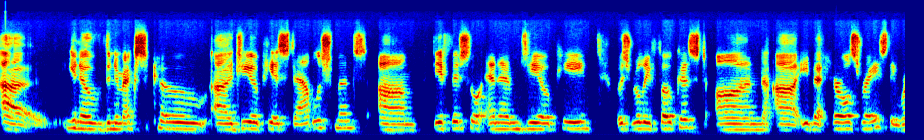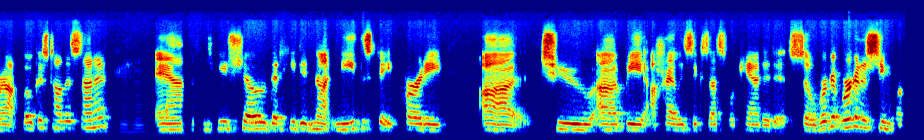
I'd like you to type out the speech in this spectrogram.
uh, you know, the New Mexico uh, GOP establishment, um, the official NM GOP was really focused on uh, Yvette Herrell's race. They were not focused on the Senate. Mm-hmm. And he showed that he did not need the state party uh, to uh, be a highly successful candidate. So we're, we're going to see more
